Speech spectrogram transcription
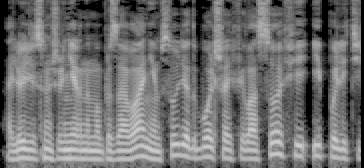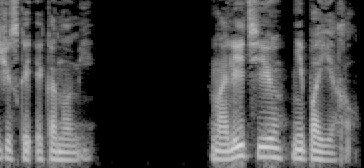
а люди с инженерным образованием судят больше о философии и политической экономии. На Литию не поехал.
